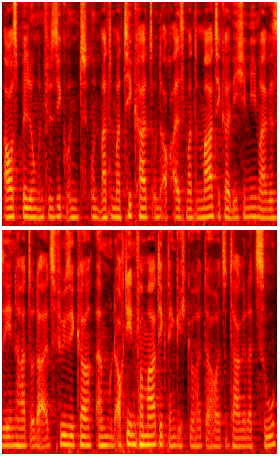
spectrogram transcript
Ausbildung in Physik und, und Mathematik hat und auch als Mathematiker die Chemie mal gesehen hat oder als Physiker. Ähm, und auch die Informatik, denke ich, gehört da heutzutage dazu.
